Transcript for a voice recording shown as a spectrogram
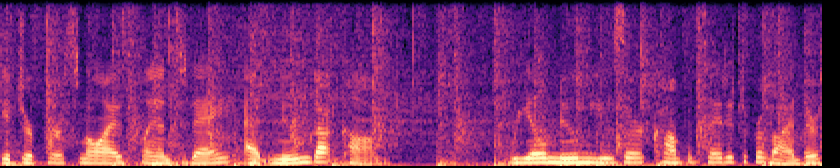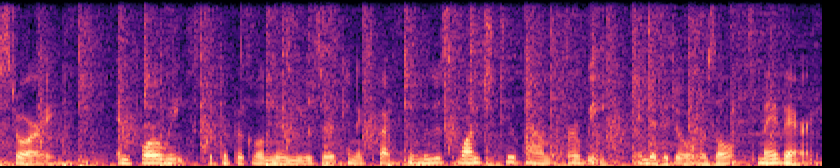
Get your personalized plan today at Noom.com. Real Noom user compensated to provide their story. In four weeks, the typical Noom user can expect to lose one to two pounds per week. Individual results may vary.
